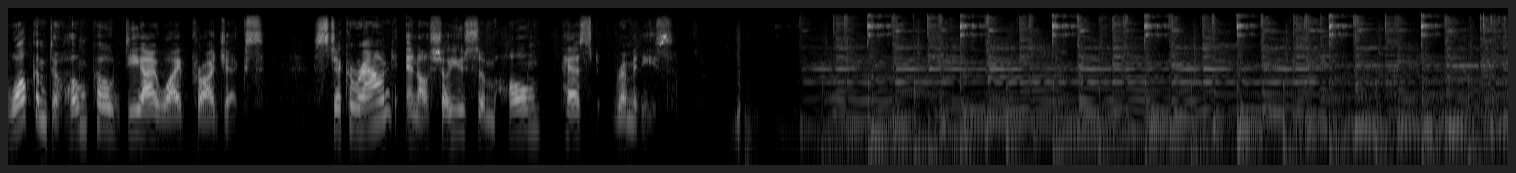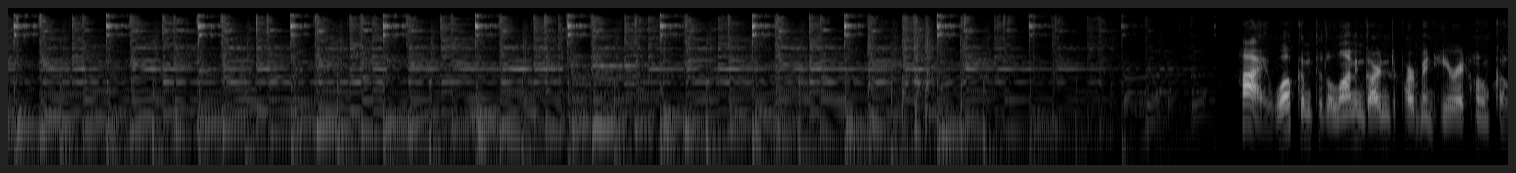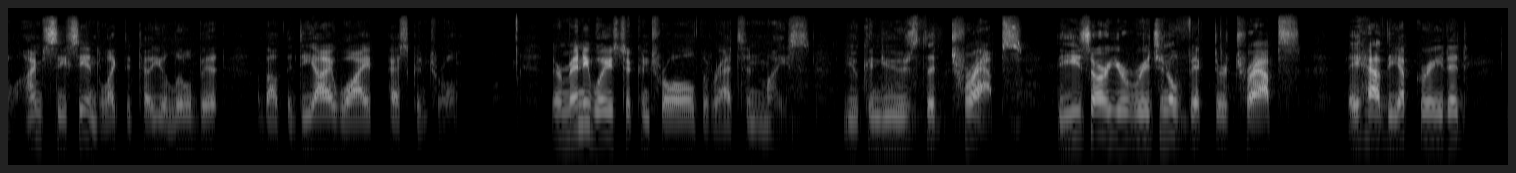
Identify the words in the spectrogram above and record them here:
Welcome to HomCo DIY Projects. Stick around and I'll show you some home pest remedies. Hi, welcome to the Lawn and Garden Department here at HomCo. I'm Cece and I'd like to tell you a little bit about the DIY pest control. There are many ways to control the rats and mice. You can use the traps. These are your original Victor traps. They have the upgraded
